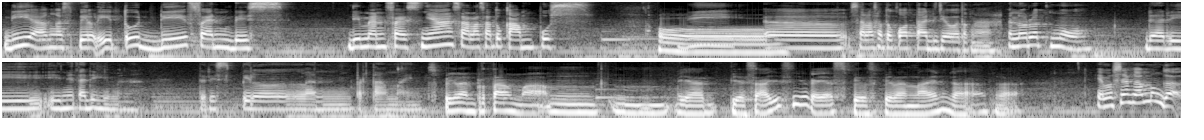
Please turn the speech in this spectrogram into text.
Dia nge-spill itu di fanbase di manifestnya salah satu kampus di Oh. eh, salah satu kota di Jawa Tengah. Menurutmu dari ini tadi gimana? Dari spillan pertama ini. Spillan pertama, hmm, hmm, ya biasa aja sih kayak spill-spillan lain nggak nggak Ya maksudnya kamu nggak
